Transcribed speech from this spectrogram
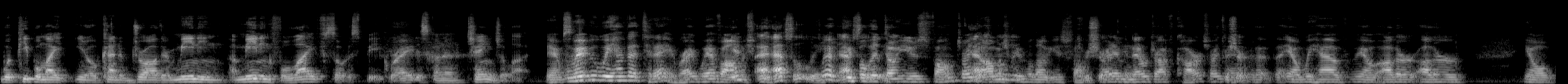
what people might you know kind of draw their meaning a meaningful life so to speak right it's going to change a lot Yeah, well, maybe we have that today, right? We have Amish Yeah, people. absolutely We have people absolutely. that don't use phones, right? The Amish people don't use phones, For sure, right? I mean, yeah. they don't drive cars, right? For They- sure. they- you know, we have you know other other you know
